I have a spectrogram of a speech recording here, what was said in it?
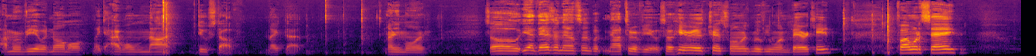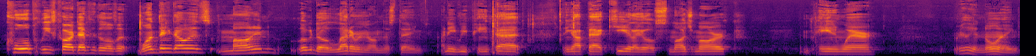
I'm gonna review it normal. Like I will not do stuff like that anymore. So yeah, there's an announcement, but not to review. So here is Transformers Movie One Barricade. If I want to say, cool police car, definitely love it. One thing though is mine. Look at the lettering on this thing. I need to repaint that. They got back here like a little smudge mark and paint wear. Really annoying.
